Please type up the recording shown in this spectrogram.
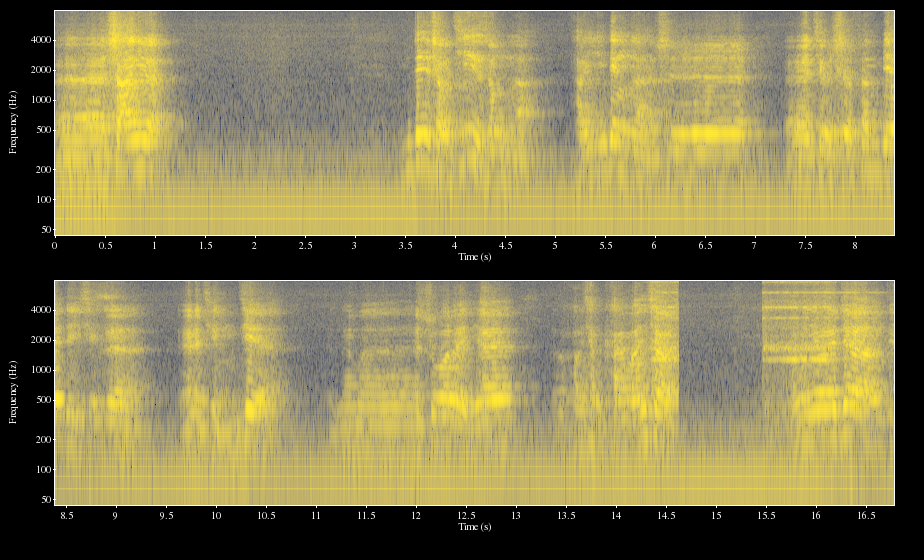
呃，三月，这首寄送啊，它一定啊是。呃，就是分别这些个呃境界，那么说的也好像开玩笑。那么因为这样，这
